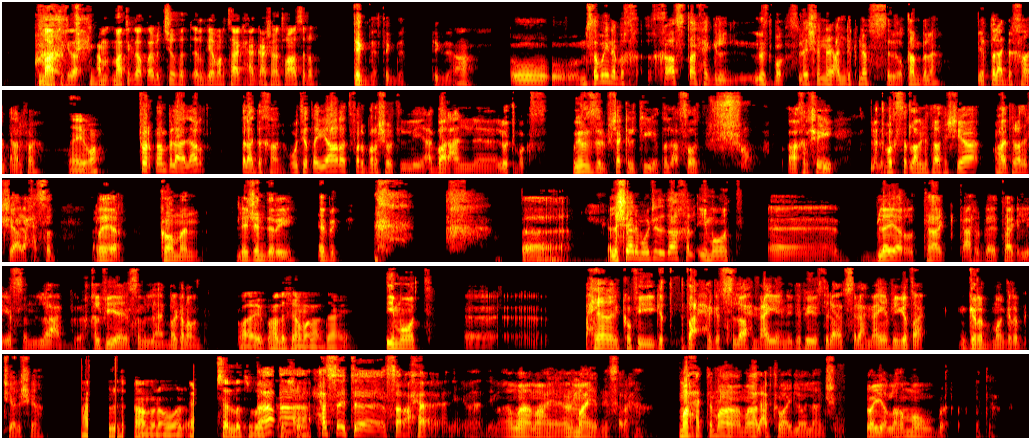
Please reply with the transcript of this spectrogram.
ما تقدر ما تقدر طيب تشوف ال gamertag حقه عشان تراسله؟ تقدر تقدر تقدر. آه. ومسوينه بخ... خاصة حق ال loot box ليش؟ لأن عندك نفس القنبلة اللي طلع دخان تعرفه؟ أيوه. تفر قنبلة على الأرض طلع دخان وتي طيارة تفر باراشوت اللي عبارة عن loot box وينزل بشكل تي يطلع صوت. آخر شيء loot box تطلع منه ثلاث أشياء. وهذه ثلاث أشياء على حسب. rare common legendary epic الأشياء اللي موجودة داخل emote آه، player tag تعرف ال player tag اللي يرسم اللاعب خلفية يرسم اللاعب background طيب هذا شيء ما له داعي. emote آه، أحيانا يكون في قط- قطع حق السلاح معين إذا في تلعب سلاح معين في قطع قرب ما قرب تجي الأشياء. كان من أول. آه، حسيت آه، صراحة يعني ما ما ما أنا ما عجبني الصراحه ما حتى ما ما لعبت وايد لو لأن شوي اللهم وب...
